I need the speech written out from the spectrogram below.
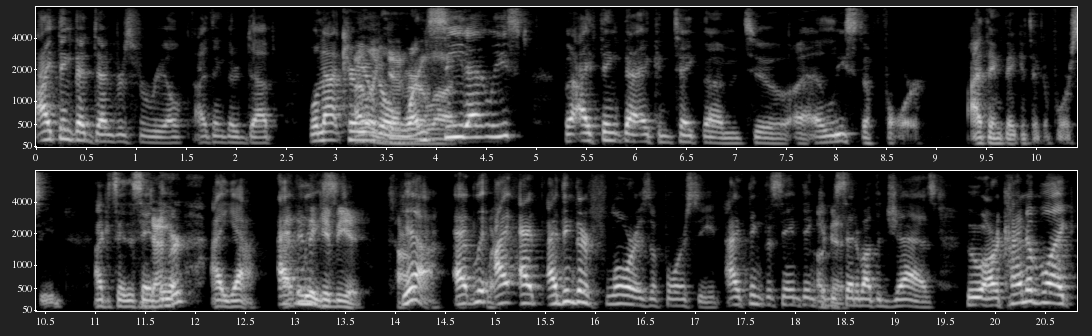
I think that Denver's for real. I think their depth will not carry them to Denver a one a seed at least, but I think that it can take them to uh, at least a four. I think they could take a four seed. I could say the same Denver? thing. I yeah. I think least. they could be a top. Yeah, at least I, I I think their floor is a four seed. I think the same thing can okay. be said about the Jazz, who are kind of like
